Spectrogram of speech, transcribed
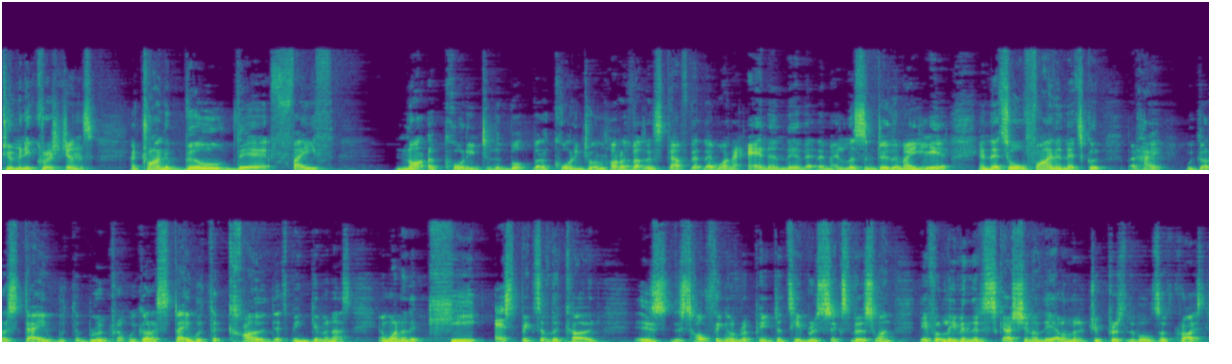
Too many Christians are trying to build their faith not according to the book, but according to a lot of other stuff that they want to add in there that they may listen to, they may hear, and that's all fine and that's good. But hey, we've got to stay with the blueprint. We've got to stay with the code that's been given us. And one of the key aspects of the code is this whole thing of repentance. Hebrews 6 verse 1, therefore leaving the discussion of the elementary principles of Christ,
